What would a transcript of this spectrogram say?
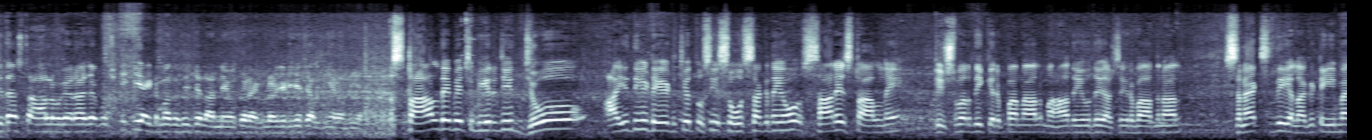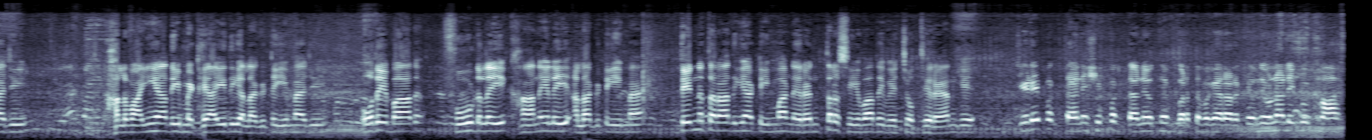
ਜਿੱਦਾਂ ਸਟਾਲ ਵਗੈਰਾ ਜਾਂ ਕੁਝ ਕੀ ਕੀ ਆਈਟਮਾਂ ਤੁਸੀਂ ਚਲਾਉਂਦੇ ਹੋ ਤੇ ਰੈਗੂਲਰ ਜਿਹੜੀਆਂ ਚੱਲਦੀਆਂ ਰਹਿੰਦੀਆਂ? ਸਟਾਲ ਦੇ ਵਿੱਚ ਵੀਰ ਜੀ ਜੋ ਅੱਜ ਦੀ ਡੇਟ 'ਚ ਤੁਸੀਂ ਸੋਚ ਸਕਦੇ ਹੋ ਸਾਰੇ ਸਟਾਲ ਨੇ। ਈਸ਼ਵਰ ਦੀ ਕਿਰਪਾ ਨਾਲ ਮਹਾਦੇਵ ਦੇ ਆਸ਼ੀਰਵਾਦ ਨਾਲ। ਸਨੈਕਸ ਦੀ ਅਲੱਗ ਟੀਮ ਹੈ ਜੀ। ਹਲਵਾਈਆਂ ਦੀ ਮਠਿਆਈ ਦੀ ਅਲੱਗ ਟੀਮ ਹੈ ਜੀ। ਉਹਦੇ ਬਾਅਦ ਫੂਡ ਲਈ ਖਾਣੇ ਲਈ ਅਲੱਗ ਟੀਮ ਹੈ। ਤਿੰਨ ਤਰ੍ਹਾਂ ਦੀਆਂ ਟੀਮਾਂ ਨਿਰੰਤਰ ਸੇਵਾ ਦੇ ਵਿੱਚ ਉੱਥੇ ਰਹਿਣਗੇ। ਜਿਹੜੇ ਭਗਤਾਂ ਨੇ ਸ਼ਿਵ ਭਗਤਾਂ ਨੇ ਉੱਥੇ ਵਰਤ ਵਗੈਰਾ ਰੱਖੇ ਹੁੰਦੇ ਉਹਨਾਂ ਲਈ ਕੋਈ ਖਾਸ?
